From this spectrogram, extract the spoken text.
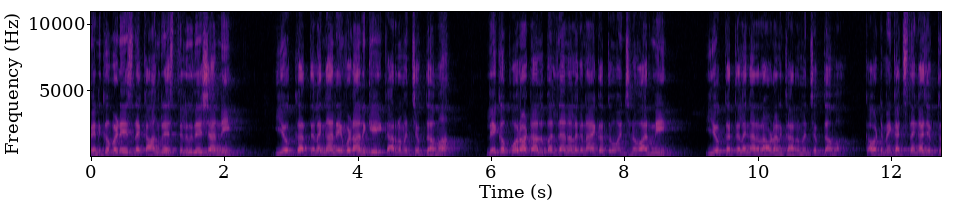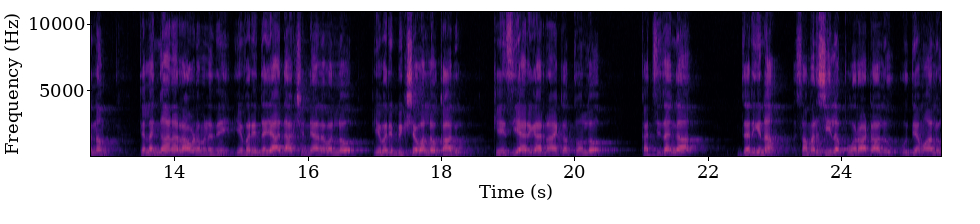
వెనుకబడేసిన కాంగ్రెస్ తెలుగుదేశాన్ని ఈ యొక్క తెలంగాణ ఇవ్వడానికి కారణమని చెప్దామా? లేక పోరాటాలు బలిదానాలకు నాయకత్వం వహించిన వారిని ఈ యొక్క తెలంగాణ రావడానికి కారణమని చెప్దామా? కాబట్టి మేము ఖచ్చితంగా చెప్తున్నాం తెలంగాణ రావడం అనేది ఎవరి దయా దాక్షిణ్యాల వల్ల ఎవరి భిక్ష వల్ల కాదు. కేసీఆర్ గారి నాయకత్వంలో ఖచ్చితంగా జరిగిన సమరశీల పోరాటాలు ఉద్యమాలు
